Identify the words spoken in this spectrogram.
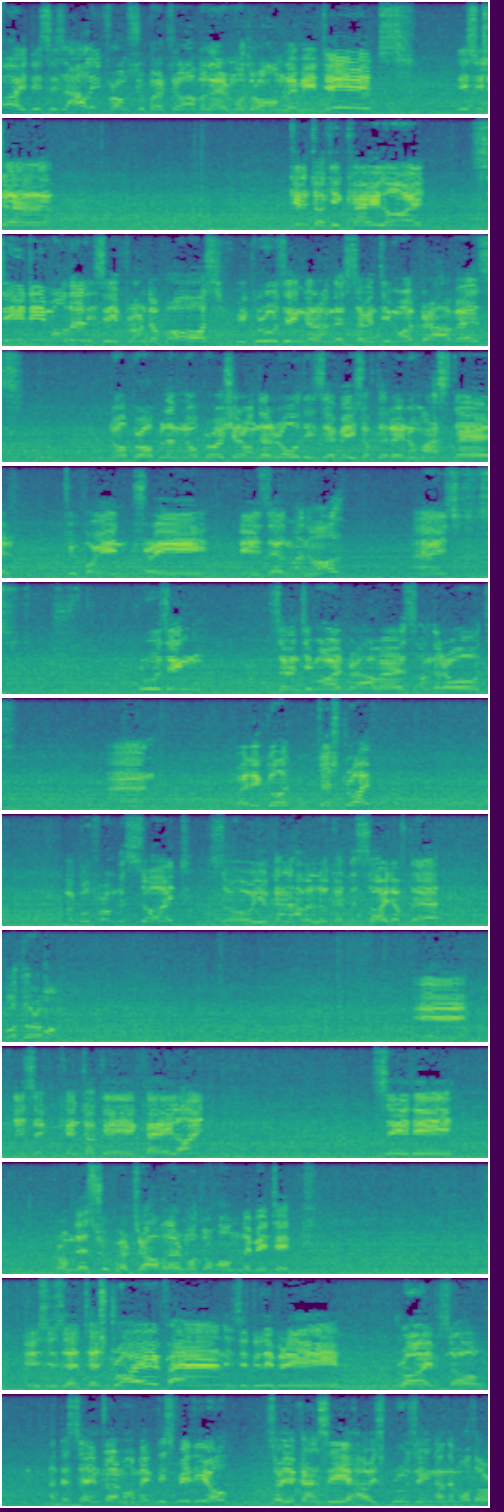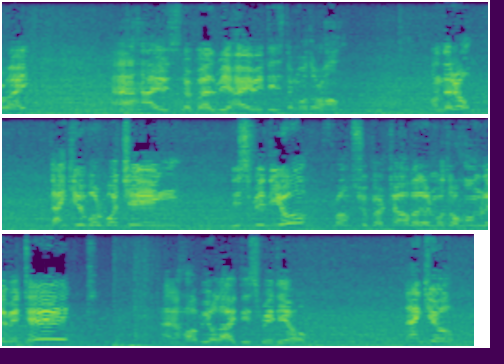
Hi, this is Ali from Super Traveler Motorhome Limited. This is a Kentucky K-Line CD model is in front of us. We're cruising around the 70 mile per hour. No problem, no pressure on the road. It's a base of the Renault Master 2.3 diesel manual. And it's cruising 70 mile per hour on the road very good test drive I go from the side so you can have a look at the side of the motorhome. Uh, it's a Kentucky K-Line CD from the Super Traveler Motorhome Limited. This is a test drive and it's a delivery drive so at the same time I'll make this video so you can see how it's cruising on the motorway and how it's well behaved is the motorhome on the road. Thank you for watching this video from Super Traveler Motorhome Limited and I hope you like this video. Thank you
